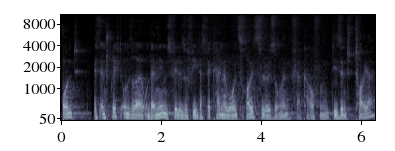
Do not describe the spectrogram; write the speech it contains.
Und es entspricht unserer Unternehmensphilosophie, dass wir keine Rolls-Royce-Lösungen verkaufen. Die sind teuer,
